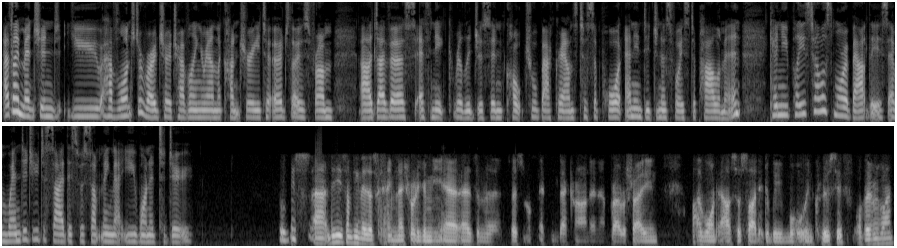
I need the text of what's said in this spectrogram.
as I mentioned, you have launched a roadshow travelling around the country to urge those from uh, diverse ethnic, religious, and cultural backgrounds to support an Indigenous voice to Parliament. Can you please tell us more about this and when did you decide this was something that you wanted to do? Well, this uh, this is something that just came naturally to me uh, as a person of ethnic background and a proud Australian. I want our society to be more inclusive of everyone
